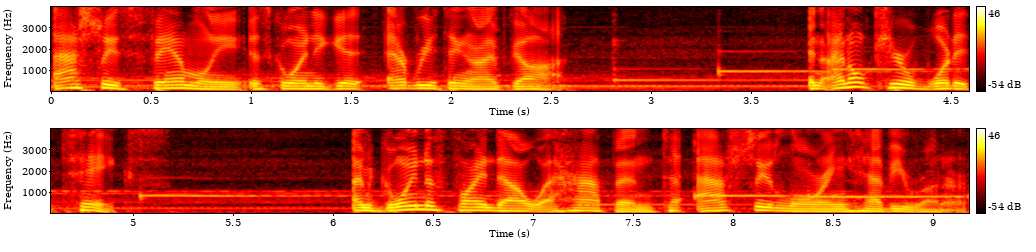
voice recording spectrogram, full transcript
Ashley's family is going to get everything I've got. And I don't care what it takes. I'm going to find out what happened to Ashley Loring Heavy Runner.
